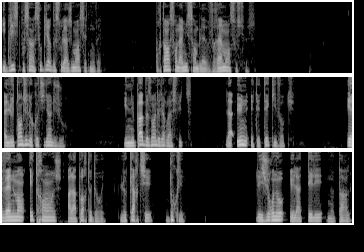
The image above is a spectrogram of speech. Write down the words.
Iblis poussa un soupir de soulagement à cette nouvelle. Pourtant, son amie semblait vraiment soucieuse. Elle lui tendit le quotidien du jour. Il n'eut pas besoin de lire la suite. La une était équivoque. Événement étrange à la porte dorée. Le quartier bouclé. Les journaux et la télé ne parlent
